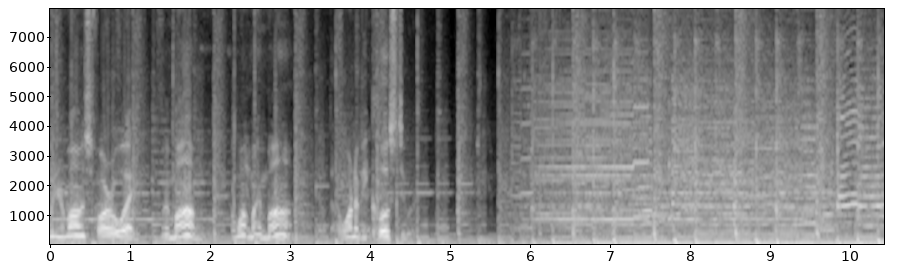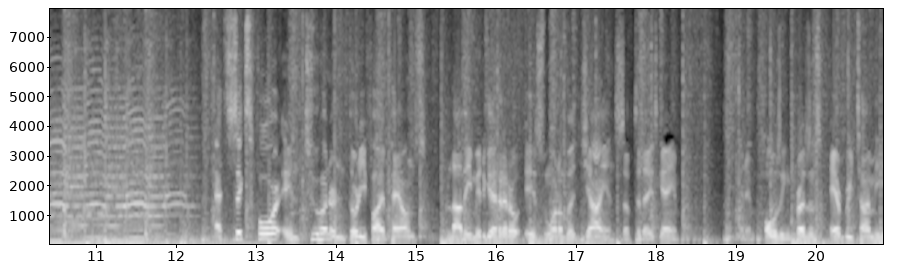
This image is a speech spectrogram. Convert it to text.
when your mom's far away. My mom. I want my mom. I want to be close to her. At 6'4 and 235 pounds, Vladimir Guerrero is one of the giants of today's game. An imposing presence every time he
